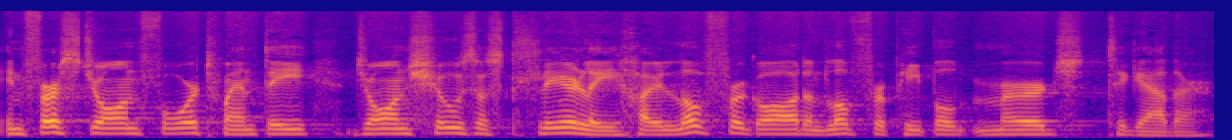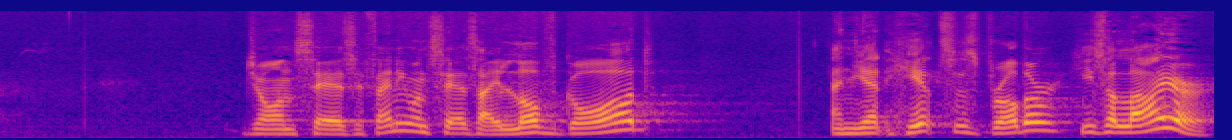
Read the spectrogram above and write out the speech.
In 1 John 4:20, John shows us clearly how love for God and love for people merge together. John says, if anyone says I love God and yet hates his brother, he's a liar.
